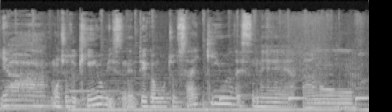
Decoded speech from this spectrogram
いやーもうちょっと金曜日ですね。っていうかもうちょっと最近はですねあのー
